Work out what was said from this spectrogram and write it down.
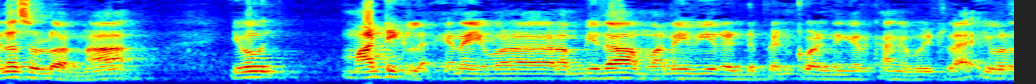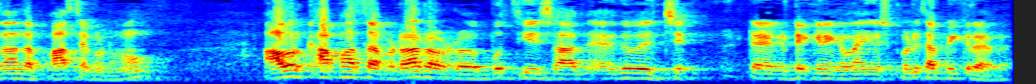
என்ன சொல்லுவார்னா இவன் மாட்டிக்கல. ஏன்னா இவனை நம்பி தான் மனைவி ரெண்டு பெண் குழந்தைங்க இருக்காங்க வீட்டில் இவர் தான் அதை பார்த்துக்கணும். அவர் காப்பாற்றப்படுறார் அவரோட புத்தி சாத இது வச்சு டெ டெக்னிக்கெல்லாம் யூஸ் பண்ணி தப்பிக்கிறாரு.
